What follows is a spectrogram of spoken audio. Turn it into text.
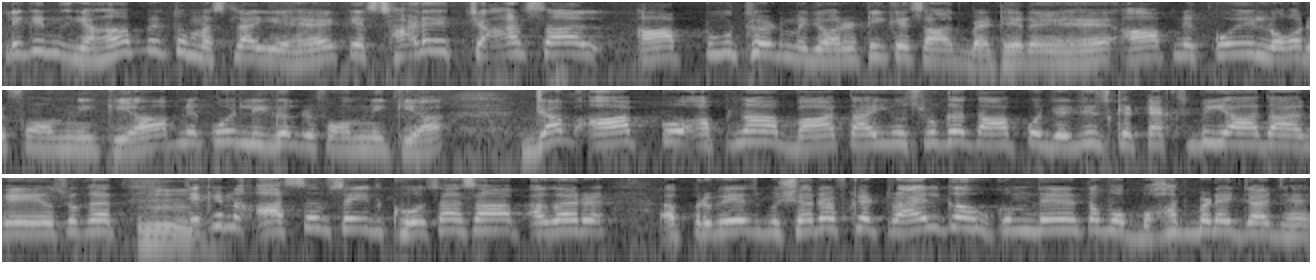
لیکن یہاں پہ تو مسئلہ یہ ہے کہ ساڑھے چار سال آپ ٹو تھرڈ میجورٹی کے ساتھ بیٹھے رہے ہیں آپ نے کوئی لا ریفارم نہیں کیا آپ نے کوئی لیگل ریفارم نہیں کیا۔ جب آپ کو اپنا بات آئی اس وقت آپ کو ججز کے ٹیکس بھی یاد آ گئے اس وقت۔ لیکن آصف سعید کھوسا صاحب اگر پرویز مشرف کے ٹرائل کا حکم دیں تو وہ بہت بڑے جج ہیں۔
